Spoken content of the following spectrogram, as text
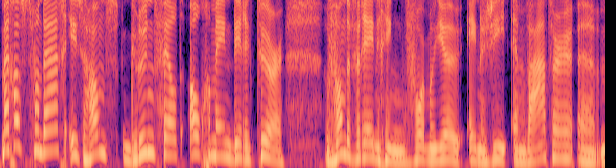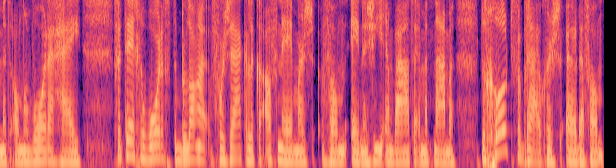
Mijn gast vandaag is Hans Grunveld, algemeen directeur... van de Vereniging voor Milieu, Energie en Water. Uh, met andere woorden hij vertegenwoordigt de belangen voor zakelijke afnemers van energie en water. En met name de grootverbruikers uh, daarvan.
